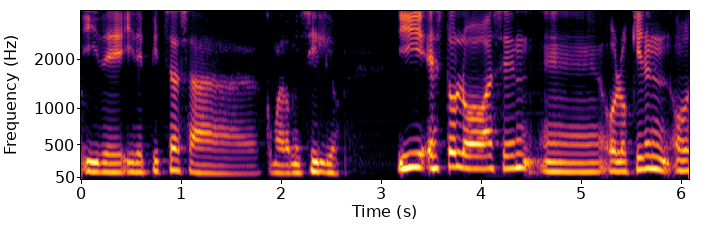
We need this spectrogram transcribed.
y, de, y de pizzas a, como a domicilio. Y esto lo hacen eh, o lo quieren o,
